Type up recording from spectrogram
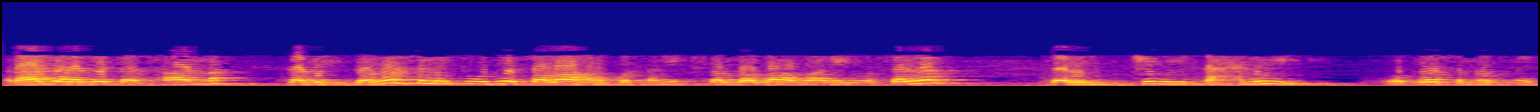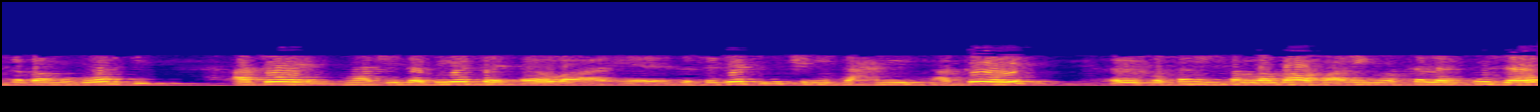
rađala djeca ashabima, da bi donosili tu djecu Allahom poslanik sallallahu alaihi wa sallam, da im čini tahmid, o posebno o tome trebamo govoriti, a to je, znači, da djete, e, ova, e, da se djeti učini tahmid, a to je, da bi poslanik sallallahu alaihi wa sallam uzeo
